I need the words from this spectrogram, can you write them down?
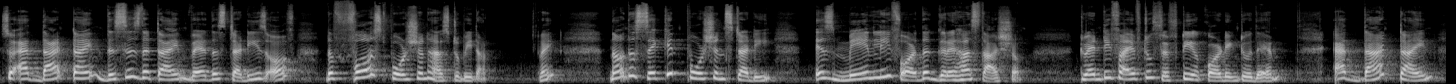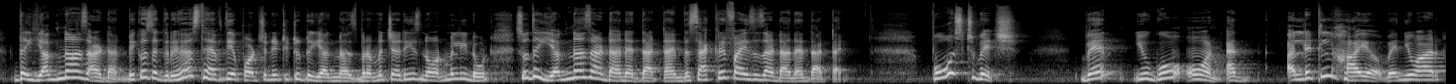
So at that time, this is the time where the studies of the first portion has to be done. Right? Now, the second portion study is mainly for the Grihast ashram 25 to 50 according to them. At that time, the yagnas are done because the grihast have the opportunity to do yagnas. Brahmacharis normally don't. So the yagnas are done at that time. The sacrifices are done at that time. Post which, when you go on at a little higher, when you are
